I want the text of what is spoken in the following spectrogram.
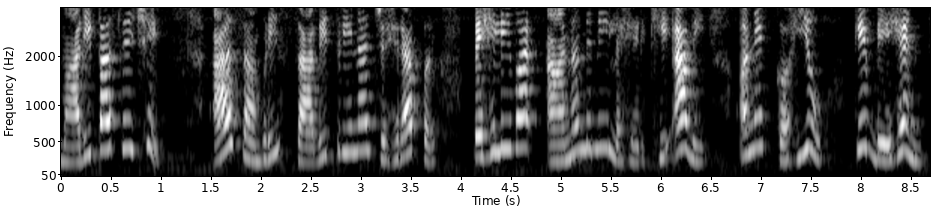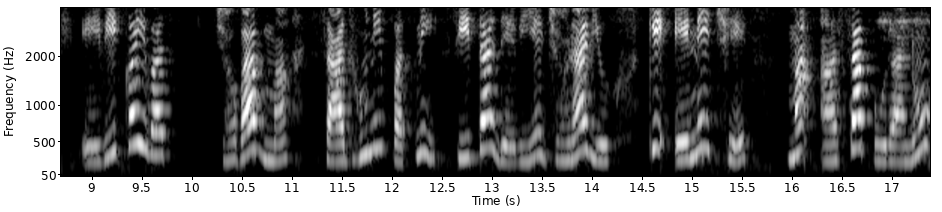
મારી પાસે છે. આ સાંભળી સાવિત્રીના ચહેરા પર પહેલીવાર આનંદની લહેરખી આવી અને કહ્યું કે, બહેન, એવી કઈ વાત? જવાબમાં સાધુની પત્ની સીતાદેવીએ જણાવ્યું કે, એને છે માં આશાપુરાનું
